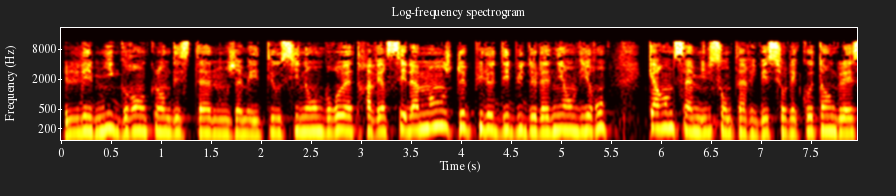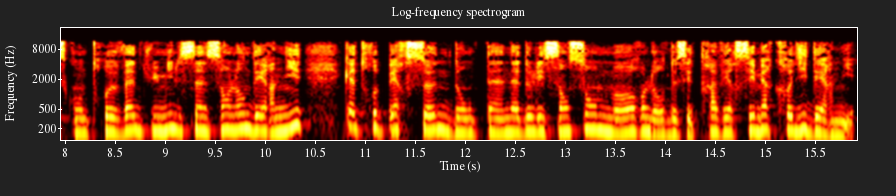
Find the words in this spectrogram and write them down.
Les migrants clandestins n'ont jamais été aussi nombreux à traverser la Manche depuis le début de l'année. Environ 45 000 sont arrivés sur les côtes anglaises contre 28 500 l'an dernier. Quatre personnes, dont un adolescent, sont morts lors de cette traversée mercredi dernier.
